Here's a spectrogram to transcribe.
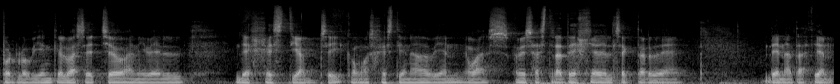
por, lo bien que lo has hecho a nivel de gestión, ¿sí? Cómo has gestionado bien esa estrategia del sector de, de, natación.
